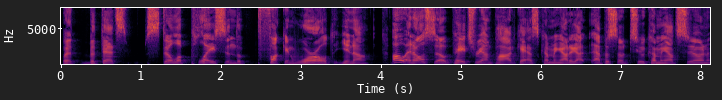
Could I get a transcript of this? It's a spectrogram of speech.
But but that's still a place in the fucking world, you know? Oh, and also Patreon podcast coming out. I got episode two coming out soon.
